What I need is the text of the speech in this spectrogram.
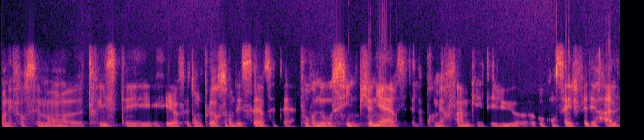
On est forcément euh, triste et, en fait on pleure son dessert. C'était pour nous aussi une pionnière. C'était la première femme qui a été élue euh, au Conseil fédéral.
